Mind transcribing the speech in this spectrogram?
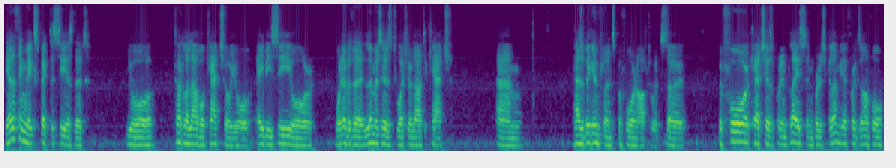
The other thing we expect to see is that your total allowable catch or your ABC or whatever the limit is to what you're allowed to catch, um, has a big influence before and afterwards. So before catches were put in place in British Columbia, for example,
